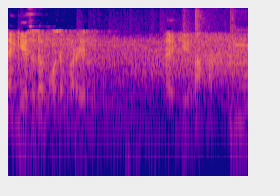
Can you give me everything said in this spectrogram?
Thank you sudah mau dengerin. Thank you banget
